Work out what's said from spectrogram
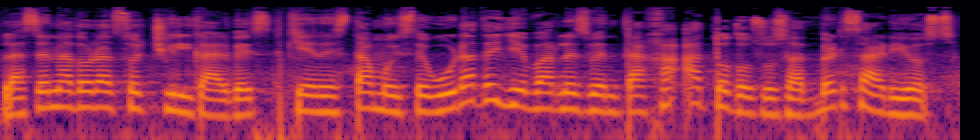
la senadora Xochil Gálvez, quien está muy segura de llevarles ventaja a todos sus adversarios.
